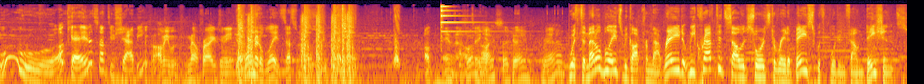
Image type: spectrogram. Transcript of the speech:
Ooh, okay, that's not too shabby. I mean, metal frags we need. Yeah. Four metal blades, that's nice. I'll, nice. Okay. Yeah. With the metal blades we got from that raid, we crafted salvage swords to raid a base with wooden foundations.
